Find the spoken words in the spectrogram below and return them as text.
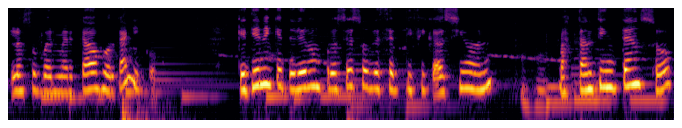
los supermercados orgánicos, que tienen que tener un proceso de certificación bastante intenso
